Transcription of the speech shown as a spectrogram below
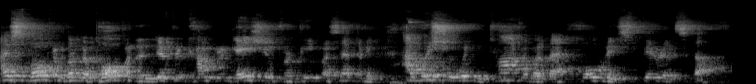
I've spoken from the pulpit in different congregations where people said to me, I wish you wouldn't talk about that Holy Spirit stuff.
